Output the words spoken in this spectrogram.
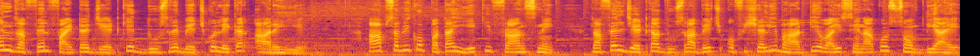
इन राफेल फाइटर जेट के दूसरे बेच को लेकर आ रही है। आप सभी को पता ही है कि फ्रांस ने राफेल जेट का दूसरा बेच ऑफिशियली भारतीय वायुसेना को सौंप दिया है,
